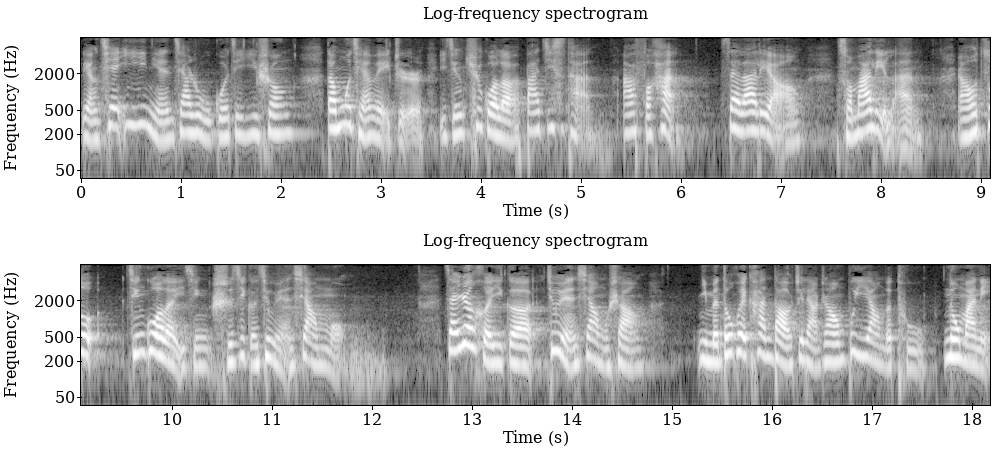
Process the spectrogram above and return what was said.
两千一一年加入国际医生，到目前为止，已经去过了巴基斯坦、阿富汗、塞拉利昂、索马里兰，然后做经过了已经十几个救援项目。在任何一个救援项目上，你们都会看到这两张不一样的图。No money，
